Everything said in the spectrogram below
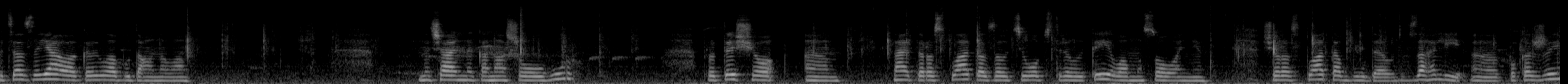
Оця заява Кирила Буданова, начальника нашого ГУР, про те, що, е, знаєте, розплата за ці обстріли Києва масовані що розплата буде. От взагалі, е, покажи,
